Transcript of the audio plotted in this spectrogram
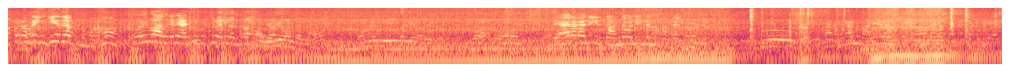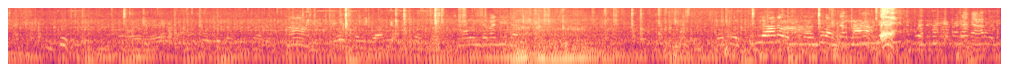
அப்புறம் நம்ம இங்கேயே தான் இருக்கணுமா போயிடுவோம் அதுக்கடி அடிச்சு பிடிச்சி வெளியே வந்துடுவாங்க வேற வழி இருக்கு? அந்த வழியில நம்ம இந்த வழியில. ஒரு சில்லான வழியில வந்து வந்துடலாம். அதுக்கப்புறம் வேற வழி.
